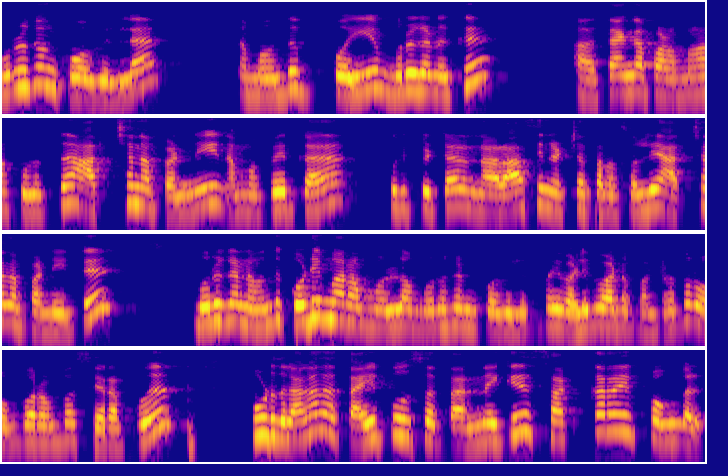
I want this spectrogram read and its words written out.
முருகன் கோவில்ல நம்ம வந்து போய் முருகனுக்கு தேங்காய் பழமெல்லாம் கொடுத்து அர்ச்சனை பண்ணி நம்ம பேருக்க குறிப்பிட்ட ராசி நட்சத்திரம் சொல்லி அர்ச்சனை பண்ணிட்டு முருகனை வந்து கொடிமரம் உள்ள முருகன் கோவிலுக்கு போய் வழிபாடு பண்றது ரொம்ப ரொம்ப சிறப்பு. கூடுதலாக அந்த தைப்பூச அன்னைக்கு சர்க்கரை பொங்கல்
